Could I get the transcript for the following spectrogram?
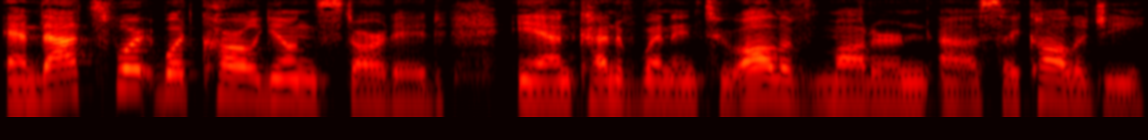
And that's what, what Carl Jung started and kind of went into all of modern uh, psychology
